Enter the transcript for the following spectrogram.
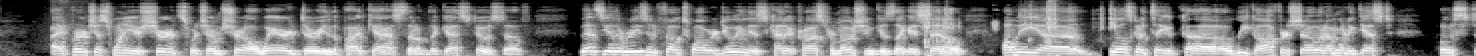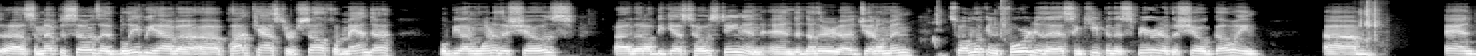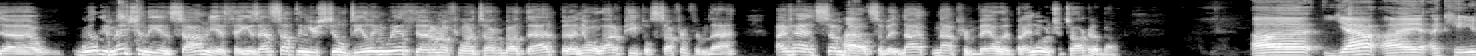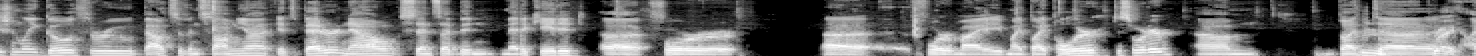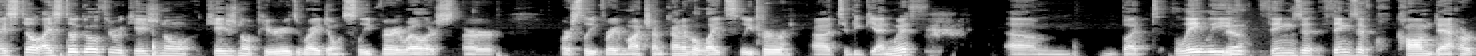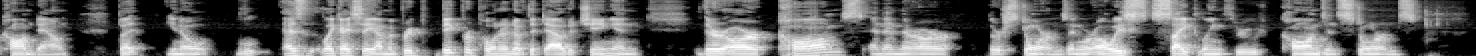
I purchased one of your shirts, which I'm sure I'll wear during the podcast that I'm the guest host of. That's the other reason, folks, while we're doing this kind of cross promotion, because like I said, I'll I'll be uh, Will's going to take a, a, week off or so, and I'm going to guest host uh, some episodes. I believe we have a, a podcaster herself, Amanda, will be on one of the shows uh, that I'll be guest hosting, and and another uh, gentleman. So I'm looking forward to this and keeping the spirit of the show going. Um, and uh, Will, you mentioned the insomnia thing. Is that something you're still dealing with? I don't know if you want to talk about that, but I know a lot of people suffer from that. I've had some uh, bouts uh, of it, not not prevalent, but I know what you're talking about. Uh, yeah, I occasionally go through bouts of insomnia. It's better now since I've been medicated uh, for uh, for my my bipolar disorder. Um, but mm, uh, right. I still I still go through occasional occasional periods where I don't sleep very well or or or sleep very much. I'm kind of a light sleeper uh, to begin with, um, but lately yeah. things things have calmed down or calmed down. But you know, as like I say, I'm a big big proponent of the Tao Te Ching, and there are calms and then there are there are storms, and we're always cycling through calms and storms,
